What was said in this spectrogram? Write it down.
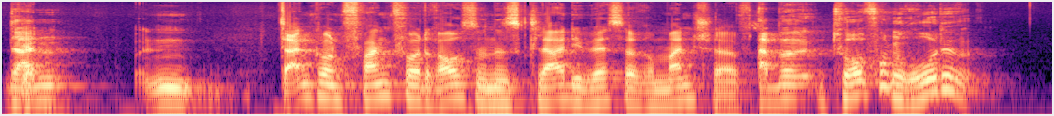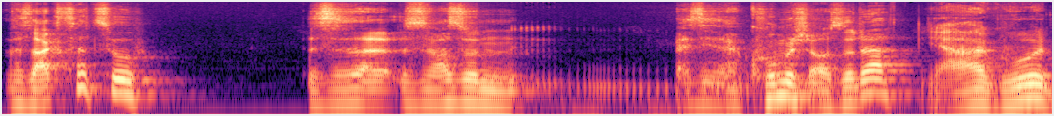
Dann. und dann kommt Frankfurt raus und ist klar die bessere Mannschaft. Aber Tor von Rode, was sagst du dazu? Es war, war so ein. Es sah komisch aus, oder? Ja, gut,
